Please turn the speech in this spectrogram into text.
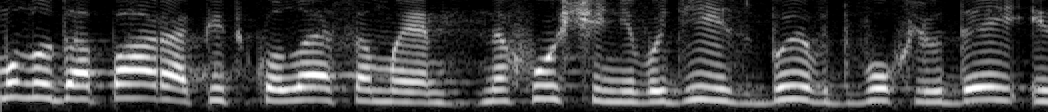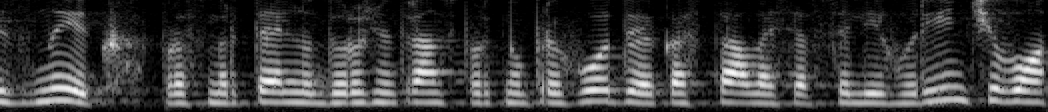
Молода пара під колесами на Хущині водій збив двох людей і зник. Про смертельну дорожньо-транспортну пригоду, яка сталася в селі Горінчево,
